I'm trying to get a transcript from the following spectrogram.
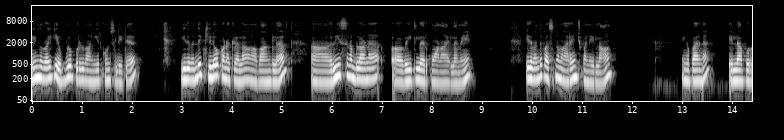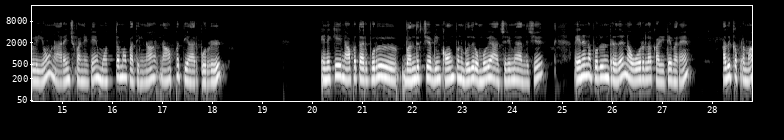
ஐநூறுரூவாய்க்கு எவ்வளோ பொருள் வாங்கியிருக்கோன்னு சொல்லிட்டு. இது வந்து கிலோ கணக்கிலலாம் வாங்கலை. ரீசனபிளான வெயிட்டில் இருக்கும் ஆனால் எல்லாமே. இதை வந்து ஃபஸ்ட் நம்ம அரேஞ்ச் பண்ணிடலாம். இங்கே பாருங்கள் எல்லா பொருளையும் நான் அரேஞ்ச் பண்ணிட்டேன். மொத்தமாக பார்த்தீங்கன்னா நாற்பத்தி ஆறு பொருள். எனக்கே நாற்பத்தாறு பொருள் வந்துருச்சு அப்படின்னு கவுண்ட் பண்ணும்போது ரொம்பவே ஆச்சரியமாக இருந்துச்சு. என்னென்ன பொருள்ன்றதை நான் ஓரலாக காட்டிகிட்டே வரேன். அதுக்கப்புறமா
